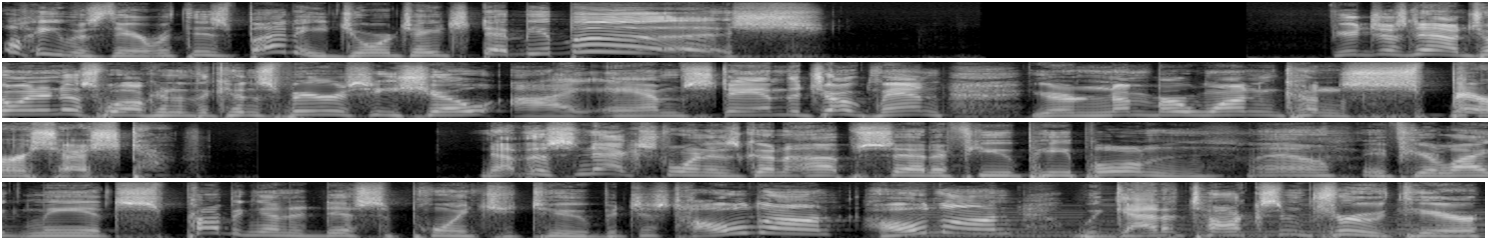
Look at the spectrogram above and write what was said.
Well, he was there with his buddy, George H.W. Bush. If you're just now joining us, welcome to the Conspiracy Show. I am Stan the Joke Man, your number one conspiracist. Now, this next one is going to upset a few people, and well, if you're like me, it's probably going to disappoint you too. But just hold on, hold on. We got to talk some truth here.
